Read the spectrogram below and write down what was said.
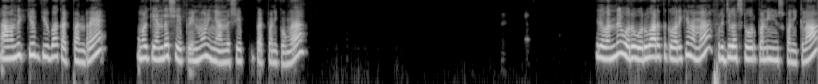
நான் வந்து க்யூப் க்யூபாக கட் பண்ணுறேன் உங்களுக்கு எந்த ஷேப் வேணுமோ நீங்கள் அந்த ஷேப் கட் பண்ணிக்கோங்க. இதை வந்து ஒரு ஒரு வாரத்துக்கு வரைக்கும் நம்ம ஃப்ரிட்ஜில் ஸ்டோர் பண்ணி யூஸ் பண்ணிக்கலாம்.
